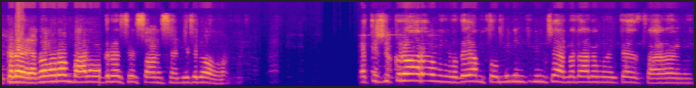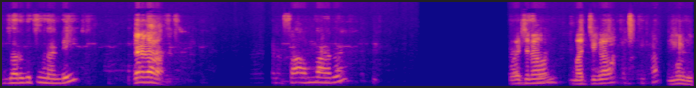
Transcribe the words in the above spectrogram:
ఇక్కడ ఎర్రవరం బాలభద్రేశ్వర స్వామి సన్నిధిలో ప్రతి శుక్రవారం ఉదయం తొమ్మిదింటి నుంచి అన్నదానం అయితే జరుగుతుందండి. ఇక్కడ సాంబారు వచనం మజ్జిగ మూడు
